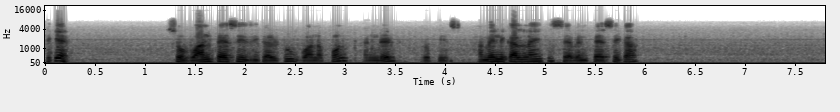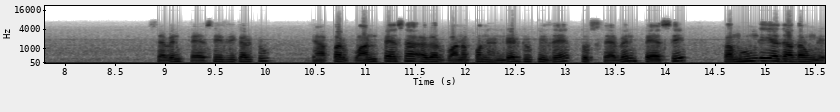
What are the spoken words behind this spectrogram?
ठीक है? सो वन पैसे is equal to one upon hundred rupees हमें निकालना है कि सेवन पैसे का। सेवन पैसे इज़ इक्वल टू यहाँ पर वन पैसा अगर वन अपॉन हंड्रेड रुपीज़ है तो सेवन पैसे कम होंगे या ज़्यादा होंगे?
